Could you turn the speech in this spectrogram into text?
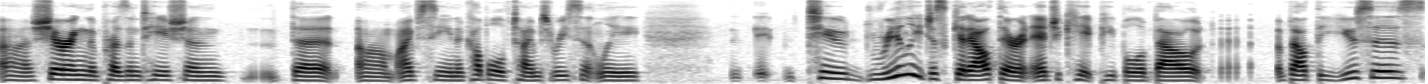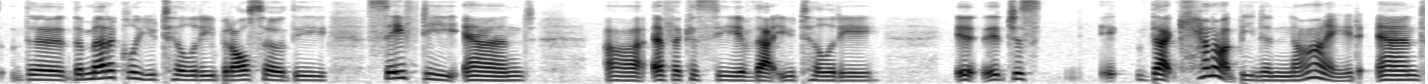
uh, sharing the presentation that um, I've seen a couple of times recently to really just get out there and educate people about about the uses, the the medical utility, but also the safety and uh, efficacy of that utility. It it just it, that cannot be denied. And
